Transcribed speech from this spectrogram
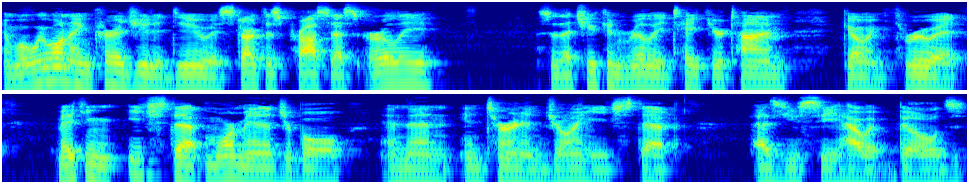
And what we want to encourage you to do is start this process early so that you can really take your time going through it, making each step more manageable and then in turn enjoying each step as you see how it builds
